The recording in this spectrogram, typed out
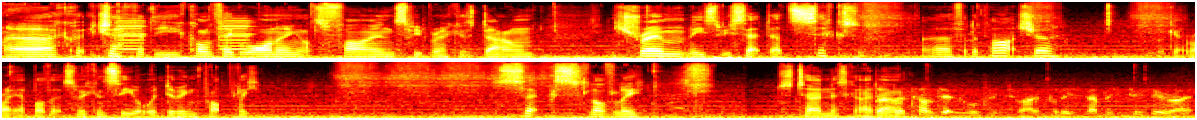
Uh, quick check at the config warning, that's fine, speed breakers down. The trim needs to be set at 6 uh, for departure. We'll get right above it so we can see what we're doing properly. 6, lovely. Just turn this guy down. Contact 465 for the established 20 right.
